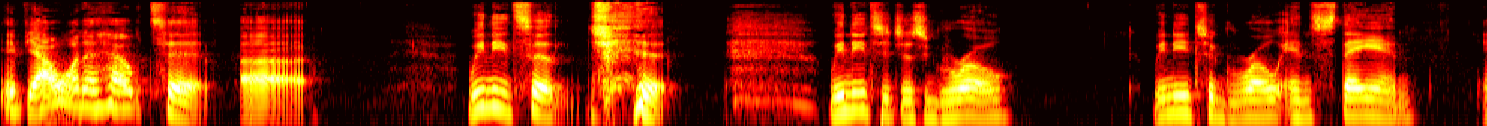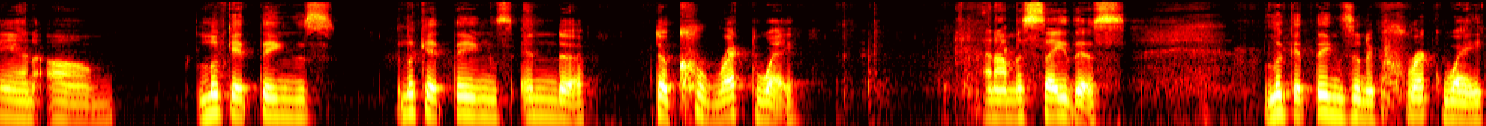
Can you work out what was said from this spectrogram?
if y'all want a help tip, uh, we need to we need to just grow. We need to grow and stand and um, look at things look at things in the the correct way. And I'm to say this look at things in a correct way,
